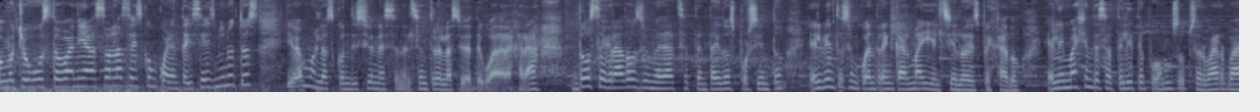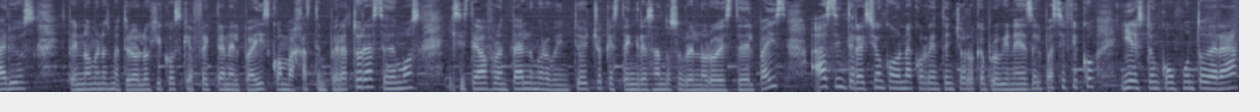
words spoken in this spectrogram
Con mucho gusto, Vania. Son las 6 con 46 minutos y vemos las condiciones en el centro de la ciudad de Guadalajara. 12 grados de humedad, 72%. El viento se encuentra en calma y el cielo despejado. En la imagen de satélite podemos observar varios fenómenos meteorológicos que afectan el país con bajas temperaturas. Tenemos el sistema frontal número 28 que está ingresando sobre el noroeste del país. Hace interacción con una corriente en chorro que proviene desde el Pacífico y esto en conjunto dará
